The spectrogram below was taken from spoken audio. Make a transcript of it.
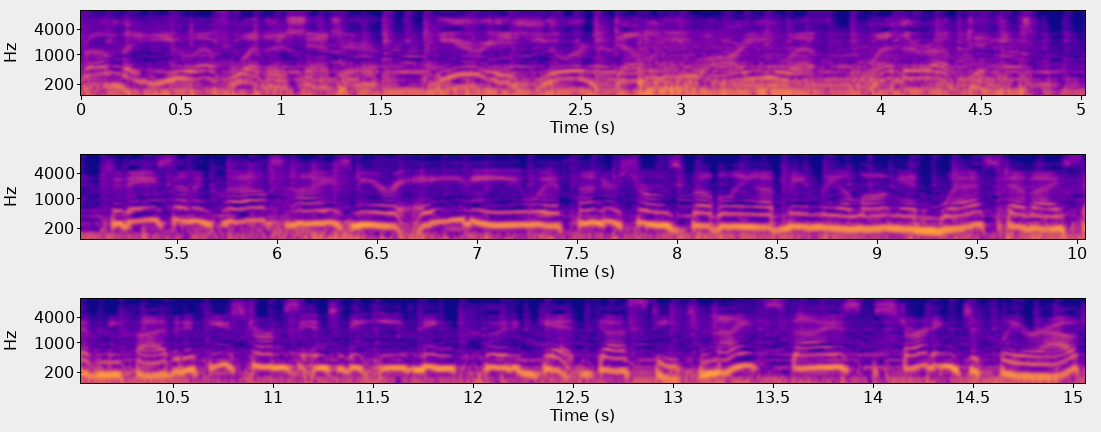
From the UF Weather Center, here is your WRUF weather update. Today, sun and clouds, highs near 80, with thunderstorms bubbling up mainly along and west of I 75, and a few storms into the evening could get gusty. Tonight, skies starting to clear out.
